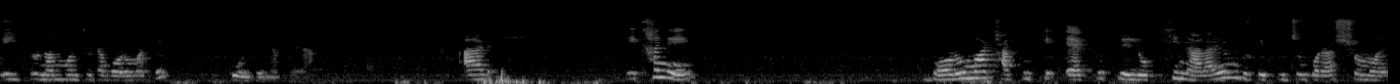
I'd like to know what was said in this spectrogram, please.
এই প্রণাম মন্ত্রটা বড় মাকে করবেন আপনারা। আর এখানে বড় মা ঠাকুরকে একত্রে লক্ষ্মী নারায়ণ রূপে পুজো করার সময়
